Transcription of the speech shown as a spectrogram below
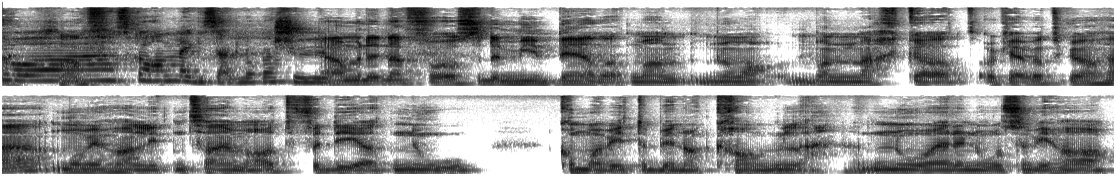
så sant. skal han legge seg klokka sju. Ja, men Det er derfor også det er mye bedre at man, når man, man merker at ok, vet du hva, her må vi ha en liten timeout fordi at nå kommer vi til å begynne å krangle. Nå er det noe som vi har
